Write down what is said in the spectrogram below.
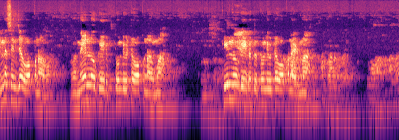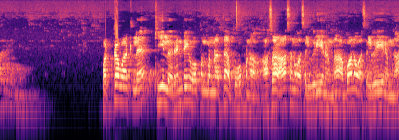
என்ன செஞ்சால் ஓப்பன் ஆகும்? நம்ம மேல் நோக்கு இயக்கத்தை தூண்டி விட்டால் ஓப்பன் ஆகுமா? கீழ் நோக்கு இயக்கத்தை தூண்டி விட்டால் ஓப்பன் ஆகிடுமா பக்கவாட்டில் கீழே ரெண்டையும் ஓப்பன் பண்ணால் தான் அப்போ ஓப்பன் ஆகும். ஆசா ஆசன வாசல் விரியணும்னா அபான வாசல் விரியணும்னா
